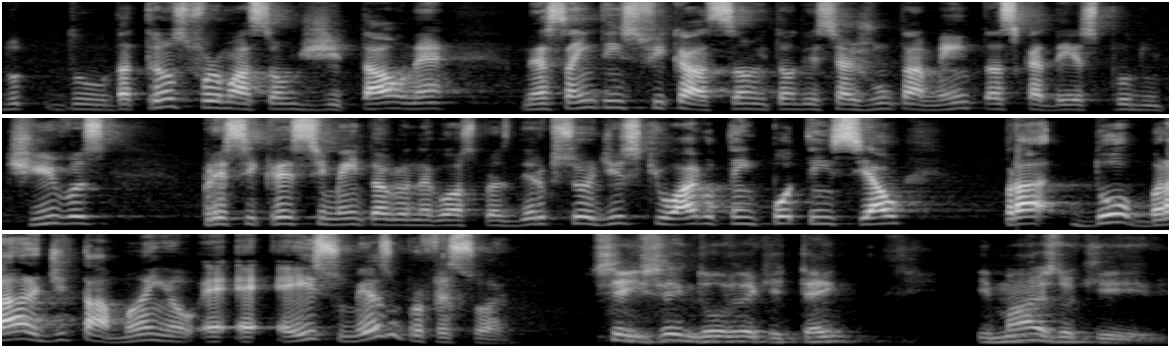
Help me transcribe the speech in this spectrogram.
do, do, da transformação digital, né, nessa intensificação então desse ajuntamento das cadeias produtivas para esse crescimento do agronegócio brasileiro? Que o senhor disse que o agro tem potencial para dobrar de tamanho. É, é, é isso mesmo, professor? Sim, sem dúvida que tem. E mais do que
